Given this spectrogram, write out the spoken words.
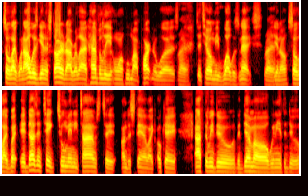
So like when I was getting started, I relied heavily on who my partner was right to tell me what was next. Right. You know. So like, but it doesn't take too many times to understand. Like, okay, after we do the demo, we need to do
